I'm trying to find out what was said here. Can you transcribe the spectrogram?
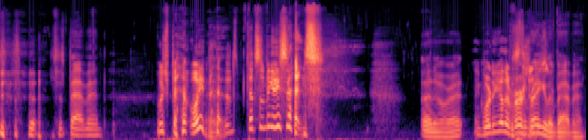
Batman. just Batman. Which? Wait, that, that doesn't make any sense. I know, right? Like, what are the other It's versions? the regular Batman.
